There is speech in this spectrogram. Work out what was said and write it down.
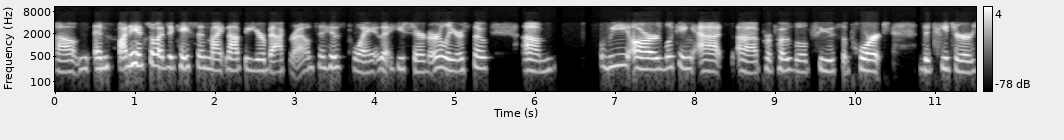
Um, and financial education might not be your background to his point that he shared earlier. So um, we are looking at a proposal to support the teachers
